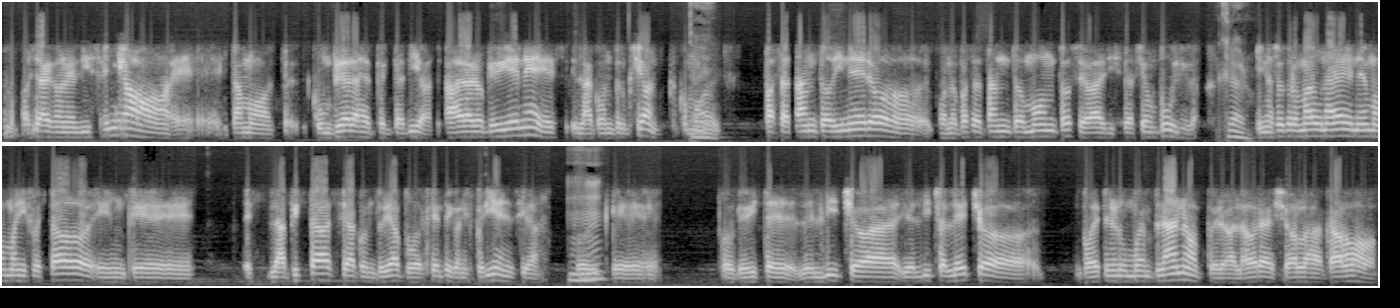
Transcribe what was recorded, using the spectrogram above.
O sea, con el diseño eh, estamos cumplió las expectativas. Ahora lo que viene es la construcción, como pasa tanto dinero, cuando pasa tanto monto, se va a licitación pública. Claro. Y nosotros más de una vez hemos manifestado en que la pista sea construida por gente con experiencia, porque porque viste, del dicho y del dicho al hecho, podés tener un buen plano, pero a la hora de llevarlas a cabo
